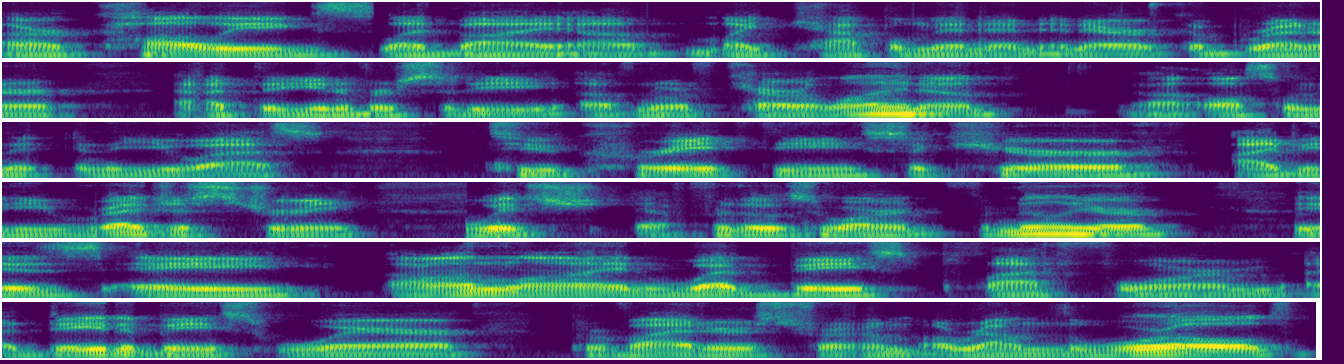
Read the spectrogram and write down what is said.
our colleagues led by uh, Mike Kappelman and, and, Erica Brenner at the University of North Carolina, uh, also in the, in the US, to create the Secure IBD Registry, which, uh, for those who aren't familiar, is a online web-based platform, a database where providers from around the world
